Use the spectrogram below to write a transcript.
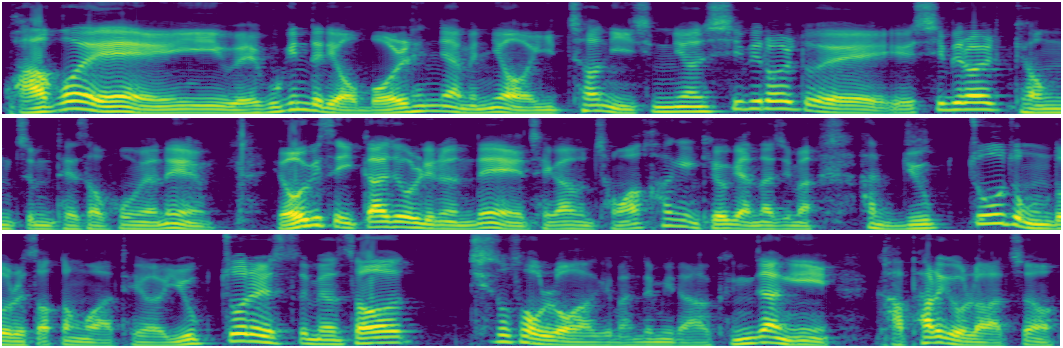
과거에 이 외국인들이 뭘 했냐면요. 2020년 11월도에 11월 경쯤 돼서 보면은 여기 여기서 이까지 올리는데 제가 정확하게 기억이 안 나지만 한 6조 정도를 썼던 것 같아요. 6조를 쓰면서 치솟아 올라가게 만듭니다. 굉장히 가파르게 올라갔죠.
